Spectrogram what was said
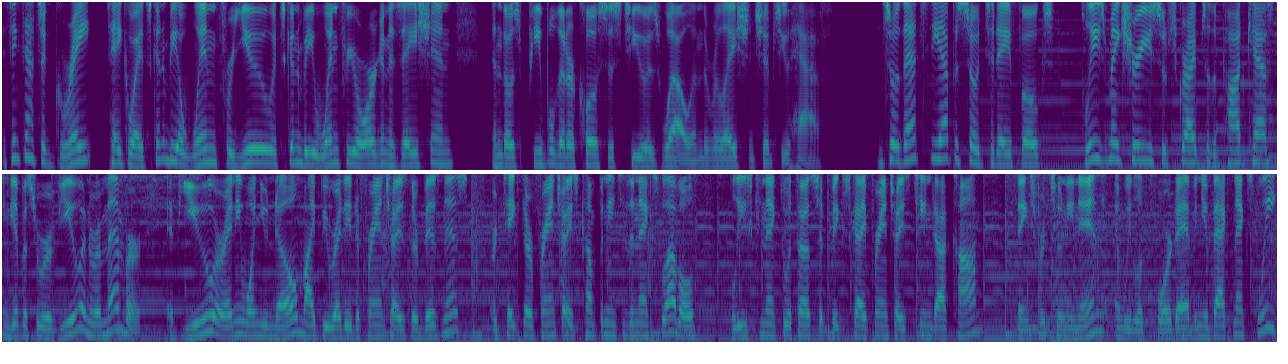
I think that's a great takeaway. It's going to be a win for you. It's going to be a win for your organization and those people that are closest to you as well and the relationships you have. And so that's the episode today, folks. Please make sure you subscribe to the podcast and give us a review. And remember, if you or anyone you know might be ready to franchise their business or take their franchise company to the next level, please connect with us at bigskyfranchiseteam.com. Thanks for tuning in, and we look forward to having you back next week.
